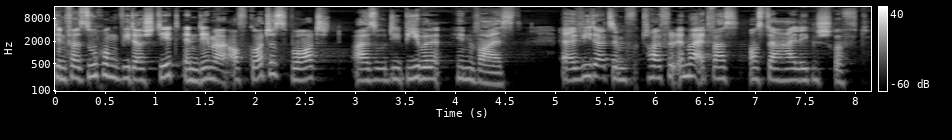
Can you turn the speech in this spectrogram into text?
den Versuchungen widersteht, indem er auf Gottes Wort, also die Bibel, hinweist. Er erwidert dem Teufel immer etwas aus der Heiligen Schrift.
